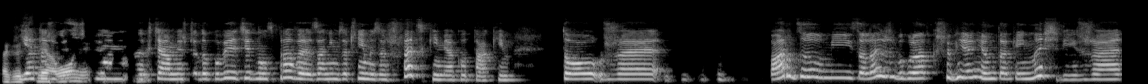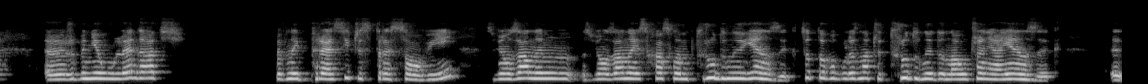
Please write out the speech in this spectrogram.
Także ja śmiało, też chciałam, chciałam jeszcze dopowiedzieć jedną sprawę, zanim zaczniemy ze szwedzkim jako takim, to że bardzo mi zależy w ogóle nad krzywieniem takiej myśli, że e, żeby nie ulegać pewnej presji czy stresowi związanym, związane jest hasłem trudny język. Co to w ogóle znaczy trudny do nauczenia język? E,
